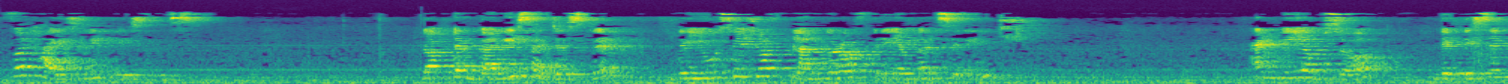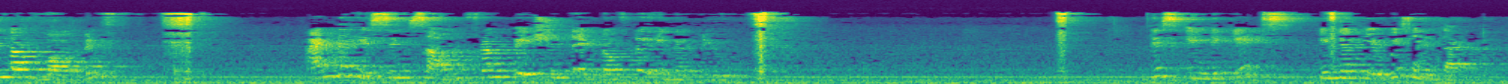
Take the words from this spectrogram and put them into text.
for hygienic reasons. Dr. Gunny suggested the usage of plunger of 3 ml syringe and we observe the descent of bobbin and the hissing sound from patient end of the inner tube. This indicates inner tube is intact.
